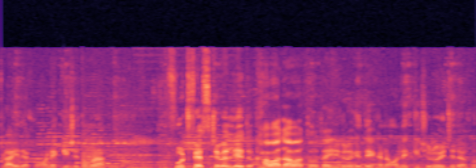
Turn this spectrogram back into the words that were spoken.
ফ্রাই দেখো, অনেক কিছু তোমরা ফুড ফেস্টিভ্যাল যেহেতু খাওয়া দাওয়া, তো তাই এগুলো কিন্তু এখানে অনেক কিছু রয়েছে, দেখো।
